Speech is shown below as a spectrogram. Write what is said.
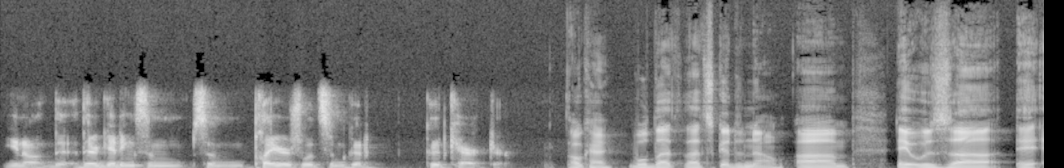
you know, they're, they're getting some some players with some good good character. Okay, well that that's good to know. Um, it was, uh, a-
